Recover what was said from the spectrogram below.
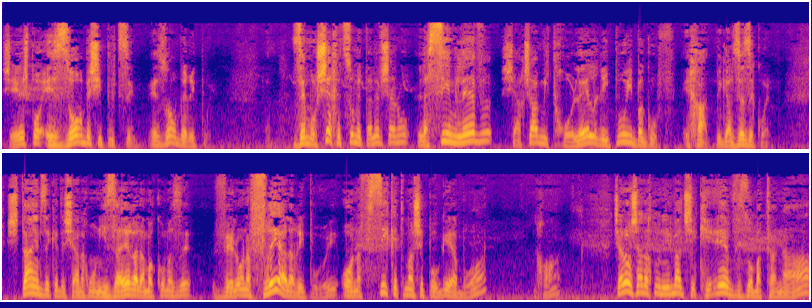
שיש פה אזור בשיפוצים, אזור בריפוי. זה מושך את תשומת הלב שלנו לשים לב שעכשיו מתחולל ריפוי בגוף. אחד, בגלל זה זה כואב. שתיים, זה כדי שאנחנו ניזהר על המקום הזה ולא נפריע לריפוי, או נפסיק את מה שפוגע בו, נכון? שלוש, אנחנו נלמד שכאב זו מתנה,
